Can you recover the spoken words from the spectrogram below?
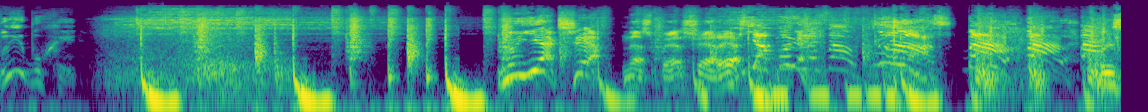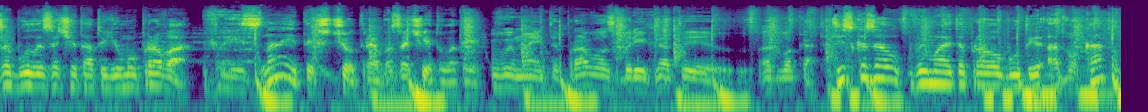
вибухи. Ну як, шеф? Наш перший арешт. Я пов'язав! Ви забули зачитати йому права. Ви знаєте, що треба зачитувати? Ви маєте право зберігати адвоката. Ти сказав, ви маєте право бути адвокатом?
